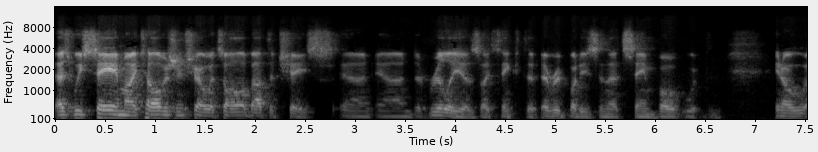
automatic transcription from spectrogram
as we say in my television show, it's all about the chase, and and it really is. I think that everybody's in that same boat. you know,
